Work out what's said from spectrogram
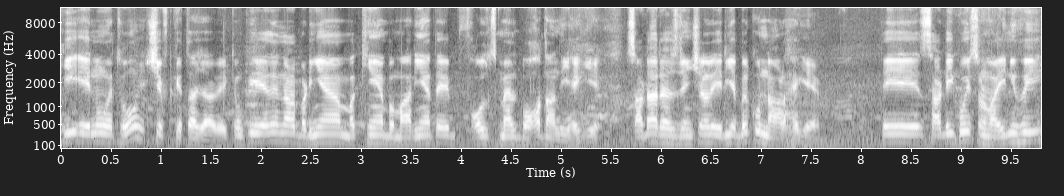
ਕਿ ਇਹਨੂੰ ਇੱਥੋਂ ਸ਼ਿਫਟ ਕੀਤਾ ਜਾਵੇ, ਕਿਉਂਕਿ ਇਹਦੇ ਨਾਲ ਬੜੀਆਂ ਮੱਖੀਆਂ, ਬਿਮਾਰੀਆਂ ਤੇ ਫਾਉਲ ਸਮੈਲ ਬਹੁਤ ਆਉਂਦੀ ਹੈਗੀ ਹੈ। ਸਾਡਾ ਰੈਜ਼ੀਡੈਂਸ਼ੀਅਲ ਏਰੀਆ ਬਿਲਕੁਲ ਨਾਲ ਹੈਗਾ ਹੈ ਤੇ ਸਾਡੀ ਕੋਈ ਸੁਣਵਾਈ ਨਹੀਂ ਹੋਈ।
